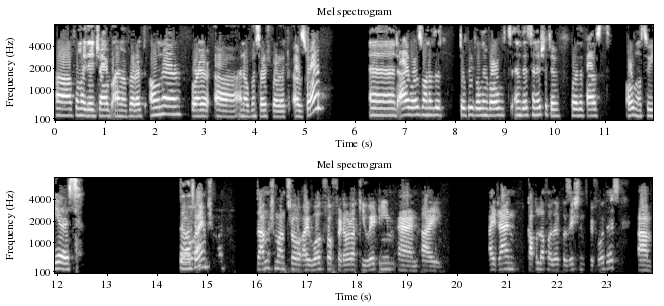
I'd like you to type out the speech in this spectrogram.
Uh, for my day job, I'm a product owner for uh, an open source product as well and I was one of the two people involved in this initiative for the past almost two years. So I am Sumantro. I work for Fedora QA team, and I I ran a couple of other positions before this. Um,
